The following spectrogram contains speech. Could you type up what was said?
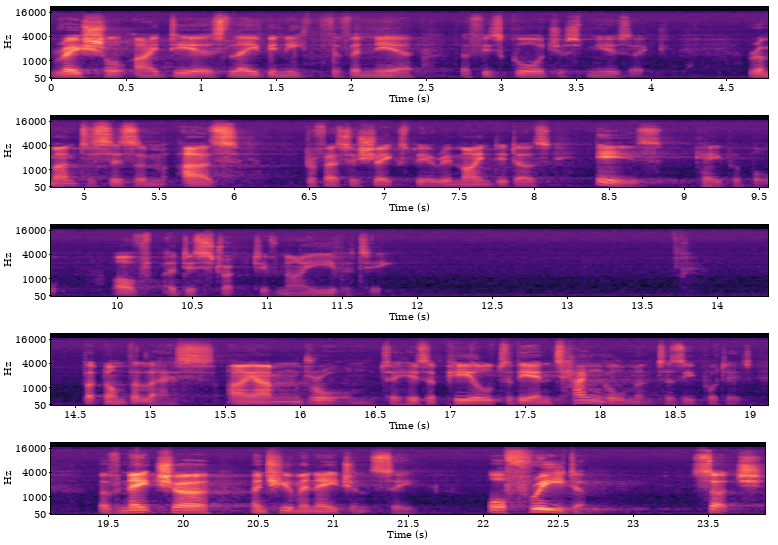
racial ideas lay beneath the veneer of his gorgeous music. Romanticism, as Professor Shakespeare reminded us, is capable of a destructive naivety. But nonetheless, I am drawn to his appeal to the entanglement, as he put it, of nature and human agency, or freedom, such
